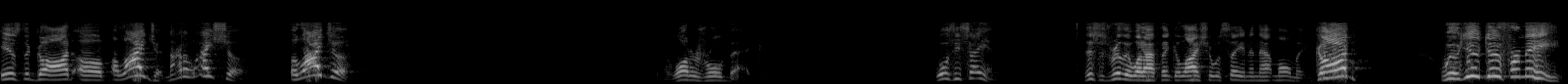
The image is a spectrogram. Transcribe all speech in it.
is the God of Elijah? Not Elisha. Elijah. The waters rolled back. What was he saying? This is really what I think Elisha was saying in that moment. God, will you do for me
